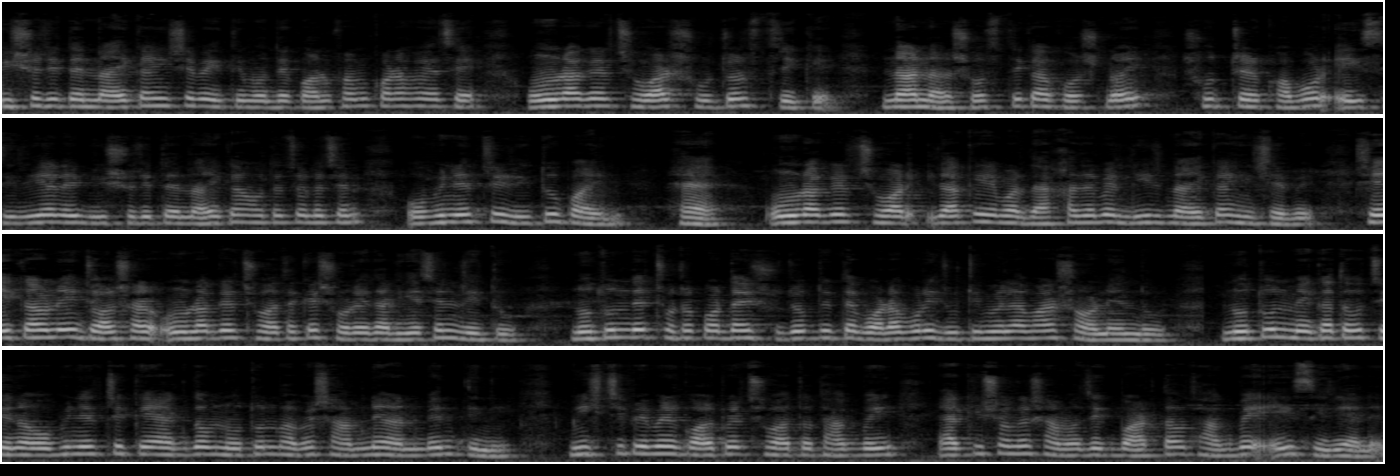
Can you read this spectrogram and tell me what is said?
বিশ্বজিতের নায়িকা হিসেবে ইতিমধ্যে কনফার্ম করা হয়েছে অনুরাগের ছোঁয়ার সূর্যর স্ত্রীকে। না না, স্বস্তিকা ঘোষ নয়, সূত্রের খবর এই সিরিয়ালে বিশ্বজিতের নায়িকা হতে চলেছেন অভিনেত্রী ঋতু পাইন হ্যাঁ অনুরাগের ছোঁয়ার ইরাকে এবার দেখা যাবে লিড নায়িকা হিসেবে। সেই কারণেই জলসার অনুরাগের ছোঁয়া থেকে সরে দাঁড়িয়েছেন ঋতু। নতুনদের ছোট পর্দায় সুযোগ দিতে বরাবরই জুটি মেলা ভার স্বর্ণেন্দুর নতুন মেগাতেও চেনা অভিনেত্রীকে একদম নতুনভাবে সামনে আনবেন তিনি। মিষ্টি প্রেমের গল্পের ছোঁয়া তো থাকবেই, একই সঙ্গে সামাজিক বার্তাও থাকবে এই সিরিয়ালে।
